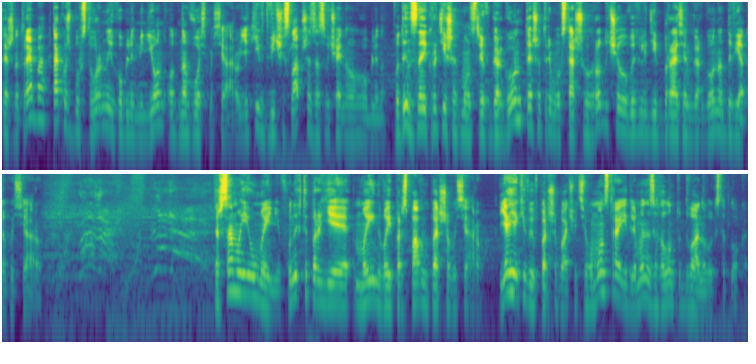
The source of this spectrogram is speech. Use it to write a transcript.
теж не треба, також був створений гоблін міньйон 1-8 сіару, який вдвічі слабше за звичайного гобліна. Один з найкрутіших монстрів Гаргон теж отримав старшого родича у вигляді Бразін Гаргона 9-го сіару. Те ж саме і у мейнів. У них тепер є мейн Вейперспавн першого сіару. Я, як і ви, вперше бачу цього монстра, і для мене загалом тут два нових статлока.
